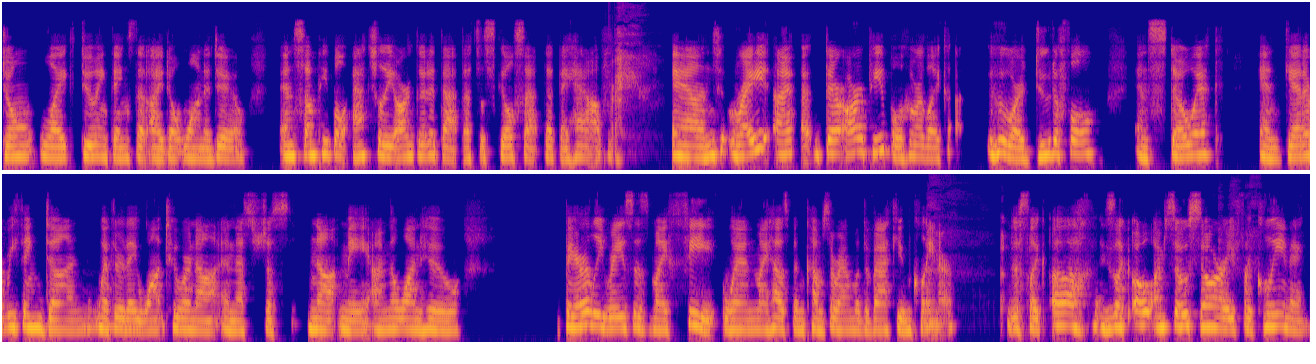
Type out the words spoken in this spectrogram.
don't like doing things that I don't want to do. And some people actually are good at that. That's a skill set that they have. Right. And right, I, there are people who are like, who are dutiful and stoic and get everything done, whether they want to or not. And that's just not me. I'm the one who barely raises my feet when my husband comes around with a vacuum cleaner. I'm just like, oh, he's like, oh, I'm so sorry for cleaning.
